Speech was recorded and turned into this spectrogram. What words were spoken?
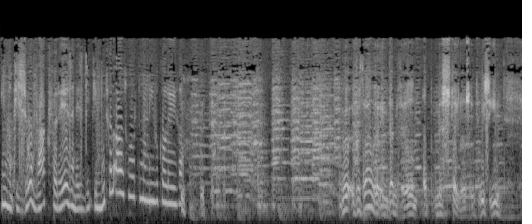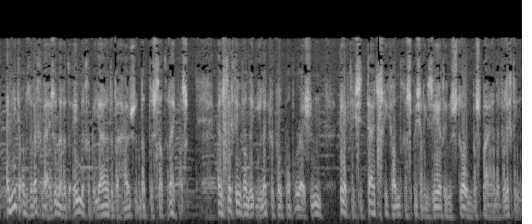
Iemand die zo vaak verrezen is, die, die moet wel oud worden, mijn lieve collega. We vertrouwen in Denville op Miss Taylor's intuïtie... en lieten ons de weg wijzen naar het enige bejaardentehuis dat de stad rijk was. Een stichting van de Electrical Corporation... elektriciteitsgigant gespecialiseerd in stroombesparende verlichting.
